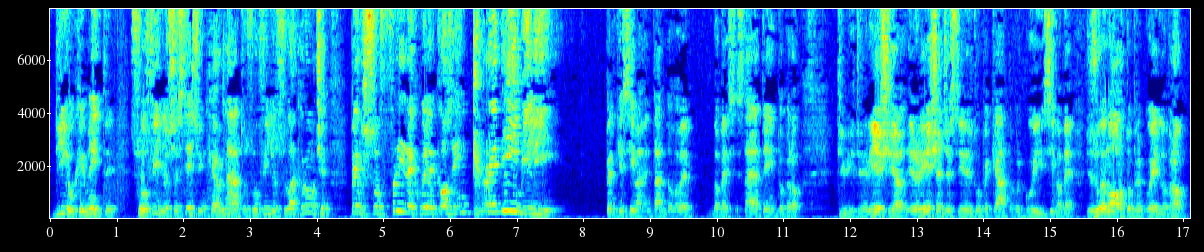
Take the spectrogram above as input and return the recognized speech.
Dio che mette suo figlio, se stesso incarnato, suo figlio sulla croce per soffrire quelle cose incredibili. Perché sì, ma intanto, vabbè, vabbè se stai attento però ti, ti riesci, a, riesci, a, gestire il tuo peccato. Per cui sì, vabbè, Gesù è morto per quello, però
